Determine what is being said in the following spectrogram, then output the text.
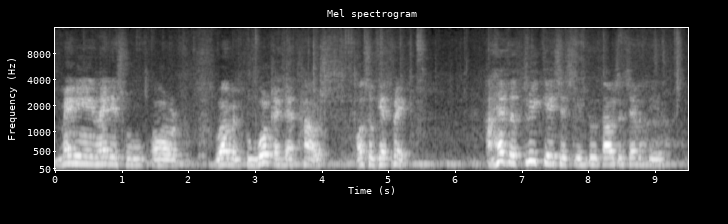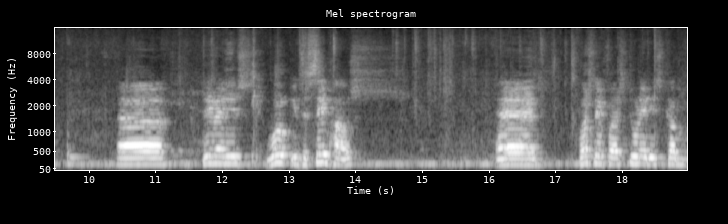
many ladies who or women who work at that house also get raped. I have the three cases in 2017. Uh, three ladies work in the same house, and first thing first, two ladies come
